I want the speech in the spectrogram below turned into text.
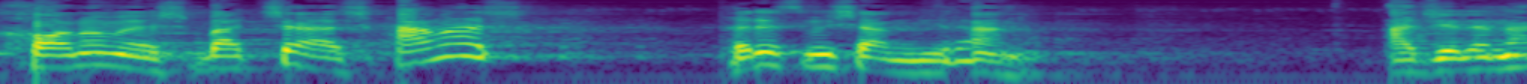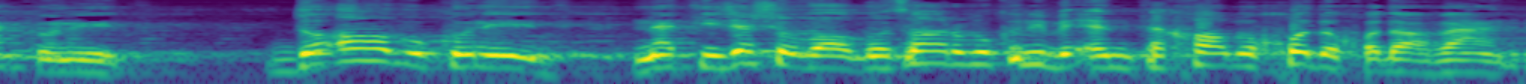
خانمش بچهش همش پرس میشن میرن. عجله نکنید. دعا بکنید. نتیجهشو واگذار بکنید به انتخاب خود خداوند.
